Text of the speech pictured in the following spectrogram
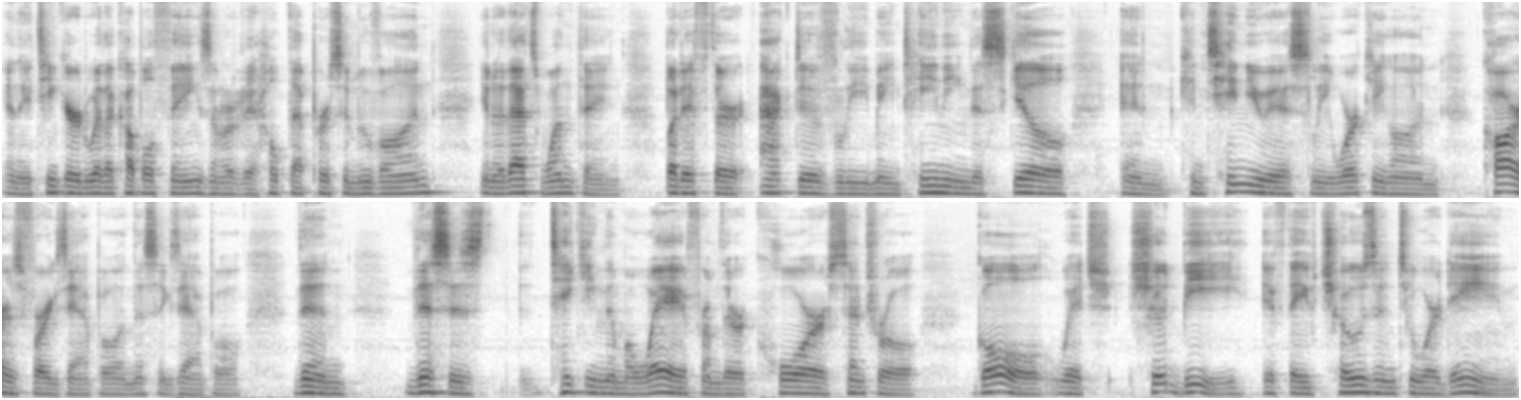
and they tinkered with a couple things in order to help that person move on. You know that's one thing. But if they're actively maintaining this skill and continuously working on cars for example in this example then this is taking them away from their core central goal which should be if they've chosen to ordain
